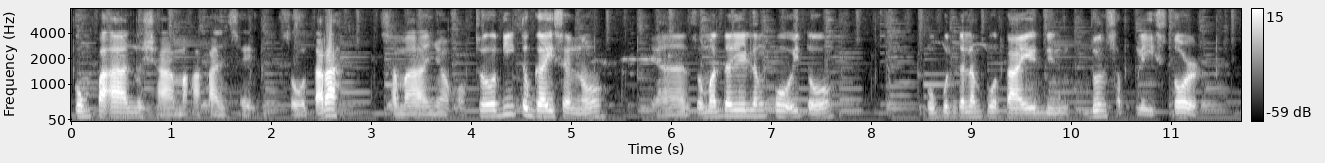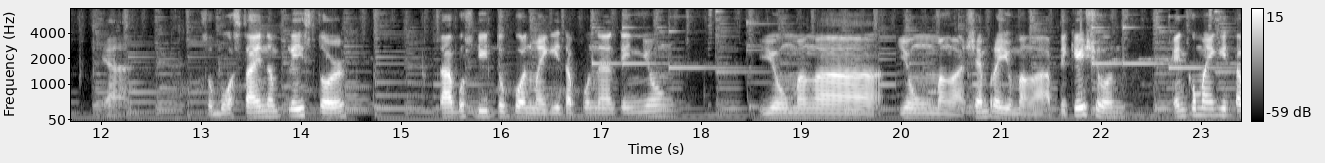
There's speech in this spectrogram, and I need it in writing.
kung paano siya makakancel. So tara, samahan nyo ako. So dito guys ano, yan. So madali lang po ito. Pupunta lang po tayo din dun sa Play Store. Yan. So bukas tayo ng Play Store. Tapos dito po makikita po natin yung yung mga yung mga syempre yung mga application and kung makikita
